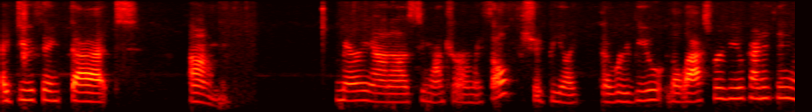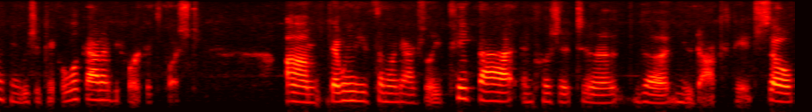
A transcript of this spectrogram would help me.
I do think that um, Mariana, Sumantro, or myself should be like the review, the last review kind of thing. I think we should take a look at it before it gets pushed um, then we need someone to actually take that and push it to the new docs page. So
